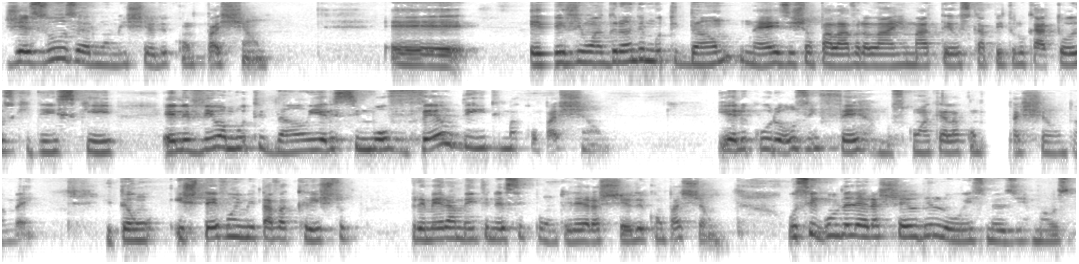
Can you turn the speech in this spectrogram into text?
Jesus era um homem cheio de compaixão é, ele viu uma grande multidão, né? Existe uma palavra lá em Mateus capítulo 14 que diz que ele viu a multidão e ele se moveu de íntima compaixão. E ele curou os enfermos com aquela compaixão também. Então, Estevão imitava Cristo primeiramente nesse ponto, ele era cheio de compaixão. O segundo, ele era cheio de luz, meus irmãos.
